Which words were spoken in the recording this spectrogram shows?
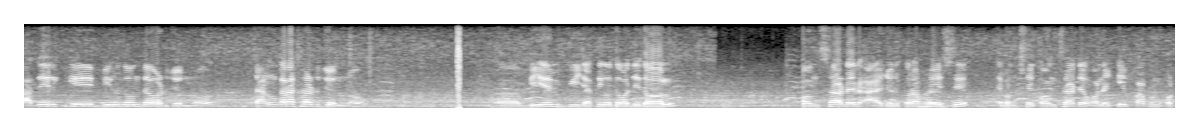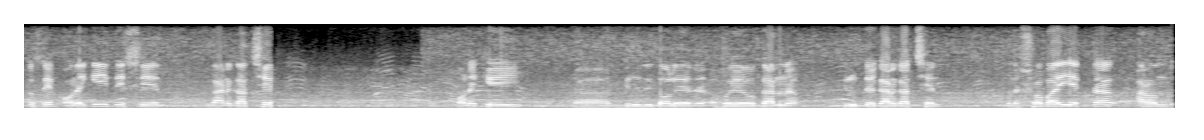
তাদেরকে বিনোদন দেওয়ার জন্য। চাঙ্গা রাখার জন্য বিএনপি জাতীয়তাবাদী দল কনসার্টের আয়োজন করা হয়েছে এবং সেই কনসার্টে অনেকেই পারফর্ম করতেছেন, অনেকেই দেশের গান গাচ্ছেন, অনেকেই বিরোধী দলের হয়েও গান, বিরুদ্ধে গান গাচ্ছেন। মানে সবাই একটা আনন্দ,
